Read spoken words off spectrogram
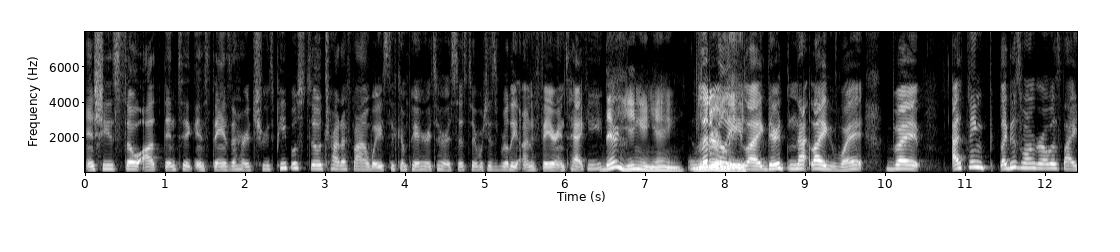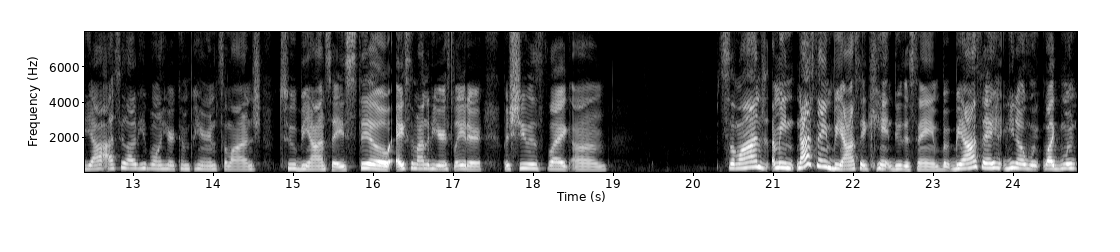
and she's so authentic and stands in her truth, people still try to find ways to compare her to her sister, which is really unfair and tacky They're yin and yang. literally Literally. like they're not like what but i think like this one girl was like yeah i see a lot of people on here comparing solange to beyonce still x amount of years later but she was like um Solange, I mean, not saying Beyonce can't do the same, but Beyonce, you know, when, like when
